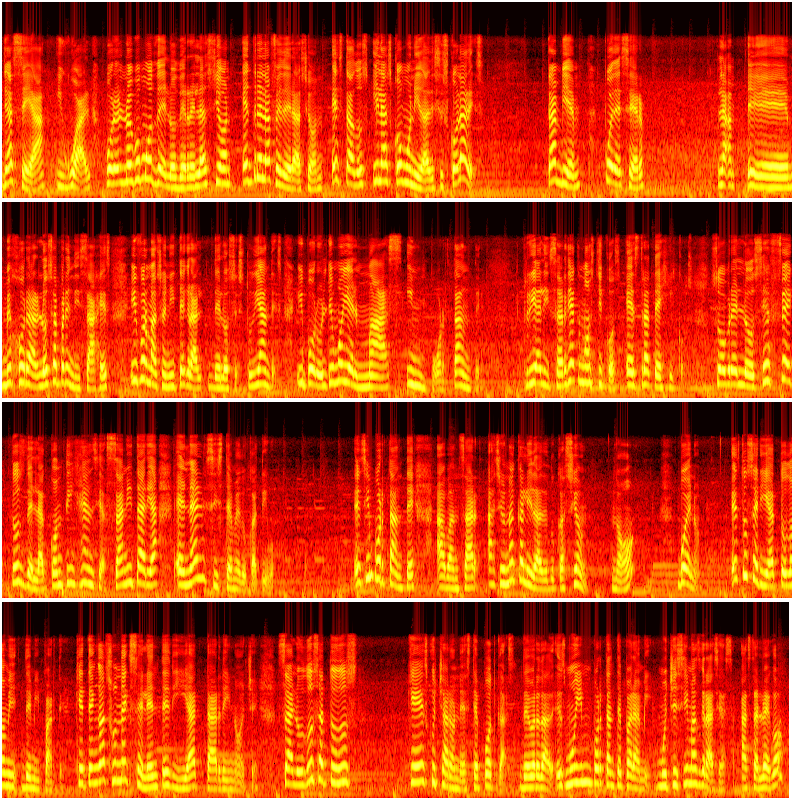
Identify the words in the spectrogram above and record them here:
ya sea igual por el nuevo modelo de relación entre la federación, estados y las comunidades escolares. También puede ser eh, mejorar los aprendizajes y formación integral de los estudiantes. Y por último y el más importante, realizar diagnósticos estratégicos sobre los efectos de la contingencia sanitaria en el sistema educativo. Es importante avanzar hacia una calidad de educación, ¿no? Bueno, esto sería todo de mi parte. Que tengas un excelente día, tarde y noche. Saludos a todos que escucharon este podcast. De verdad, es muy importante para mí. Muchísimas gracias. Hasta luego.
